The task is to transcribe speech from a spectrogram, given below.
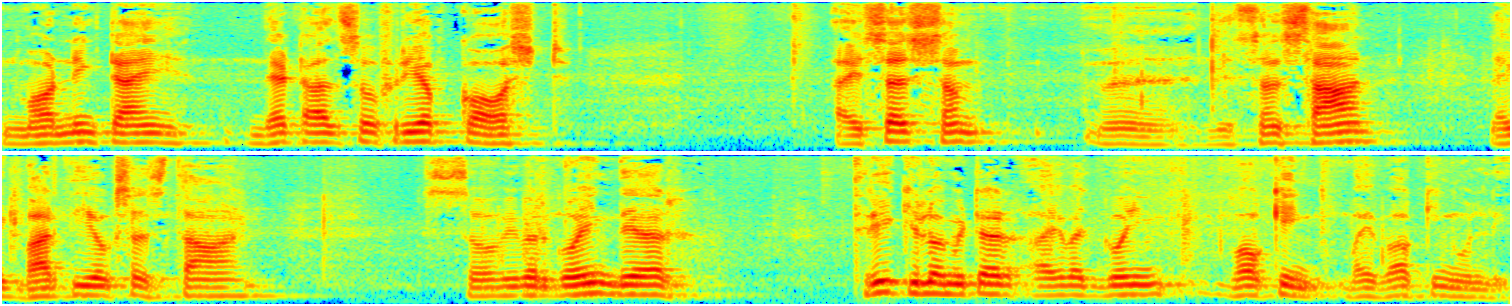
in morning time that also free of cost I such some sansthan like Bharatiya Yog Sansthan so we were going there three kilometre I was going walking by walking only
